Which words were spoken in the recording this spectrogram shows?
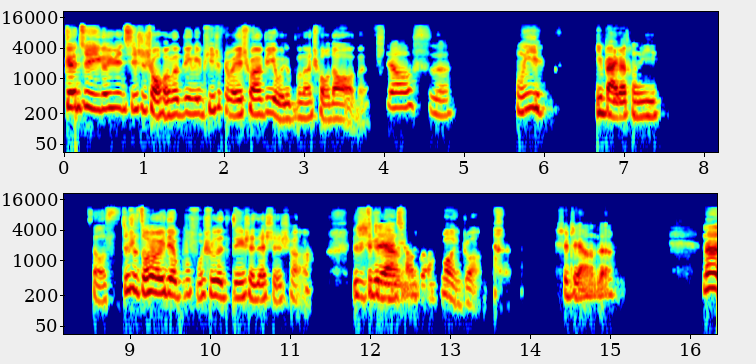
根据一个运气是守恒的定律，凭什么 H one B 我就不能抽到呢？笑死！同意，一百个同意。笑死！就是总有一点不服输的精神在身上，就是这个南墙撞一撞。是这样的。那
